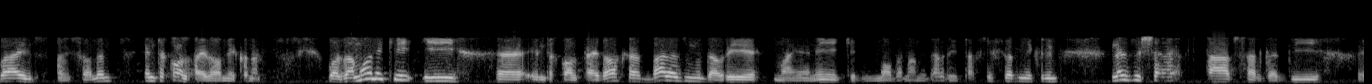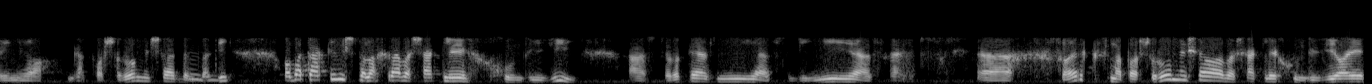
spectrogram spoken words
به انسان سالم انتقال پیدا می‌کنن و زمانی که این انتقال پیدا کرد بعد از اون دوره معینه که ما به نام دوره تفریح یاد می‌کنیم نزد شهر تب سرگردی این یا گپا شروع میشه دلبدی. و با تعقیبش بالاخره به شکل خوندیزی از طرق ازمی از بینی از سایر قسمت ها شروع میشه و به شکل خوندیزی های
